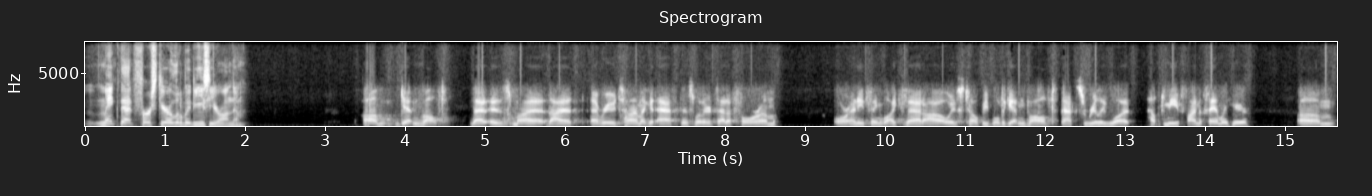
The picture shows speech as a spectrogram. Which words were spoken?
make that first year a little bit easier on them? Um, get involved. That is my. Every time I get asked this, whether it's at a forum or anything like that, I always tell people to get involved. That's really what helped me find a family here. Um,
